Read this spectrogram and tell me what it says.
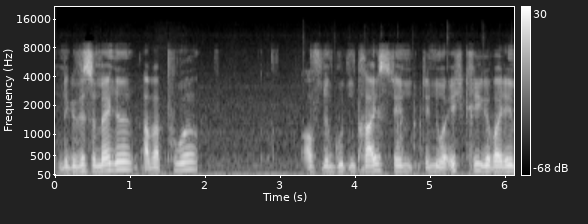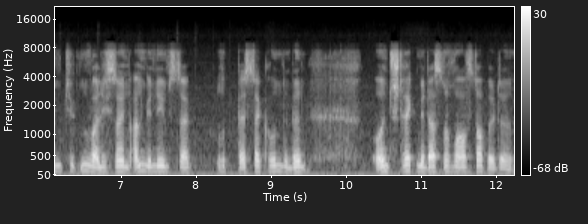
eine gewisse Menge, aber pur auf einem guten Preis, den, den nur ich kriege bei dem Typen, weil ich sein angenehmster und bester Kunde bin. Und streck mir das nochmal aufs Doppelte.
